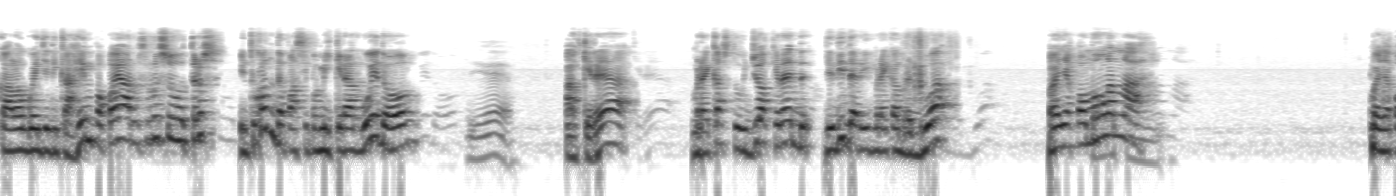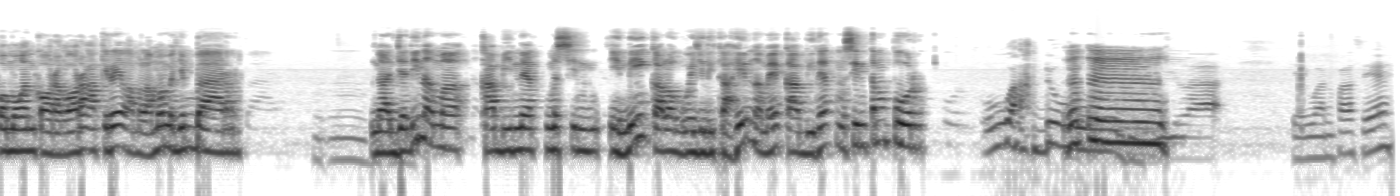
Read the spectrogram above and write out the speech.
kalau gue jadi kahim pokoknya harus rusuh. Terus itu kan udah pasti pemikiran gue dong. Iya. Akhirnya mereka setuju. Akhirnya jadi dari mereka berdua banyak omongan lah. Banyak omongan ke orang-orang. Akhirnya lama-lama menyebar. Nah jadi nama kabinet mesin ini kalau gue jadi kahim namanya kabinet mesin tempur. Waduh. Mm-mm. Gila. Kayak Iwan Fals ya.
